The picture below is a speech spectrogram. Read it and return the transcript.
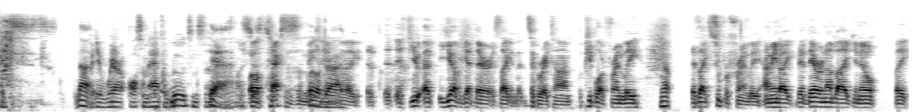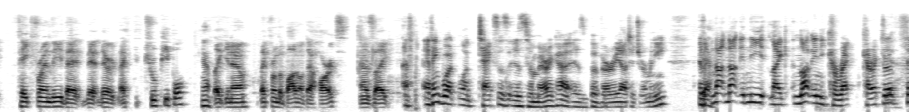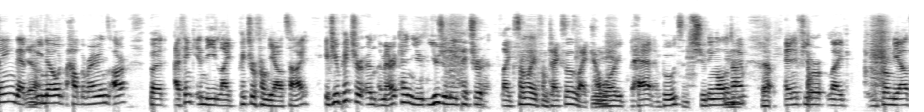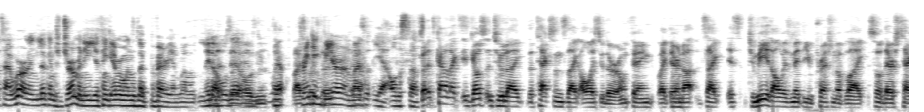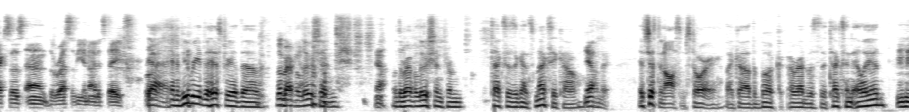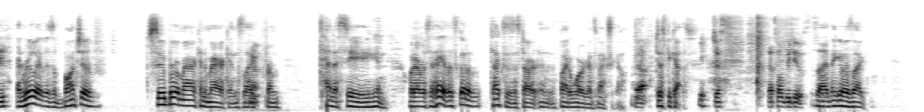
It's not. But they wear awesome hats and boots and stuff. Yeah, like- Well, Texas is little amazing. dry. Like, if, if you if you ever get there, it's like it's a great time. The people are friendly. Yep. It's like super friendly. I mean, like they, they're not like you know like fake friendly. They they're, they're like true people. Yeah. Like you know, like from the bottom of their hearts. And it's like I, th- I think what, what Texas is to America is Bavaria to Germany. It's Yeah. like not not in the like not in the correct character Yeah. thing that Yeah. we know how Bavarians are, but I think in the like picture from the outside, if you picture an American, you usually picture like somebody from Texas, like Mm. cowboy hat and boots and shooting all the Mm. time. Yeah. And if you're like from the outside world and you look into Germany, you think everyone's like Bavarian. Well, Lederhosen, and like, Yep. drinking beer and Yeah. vice yeah, all the stuff. But it's kind of like it goes into like the Texans like always do their own thing. Like they're not. It's like it's to me it always made the impression of like so there's Texas and the rest of the United States. right? Yeah, and if you read the history of the revolution, Yeah. of the revolution from Texas against Mexico, Yeah. it's just an awesome story. Like uh, the book I read was the Texan Iliad, hmm and really it was a bunch of super American Americans, like Yeah. from Tennessee and whatever, said, "Hey, let's go to Texas and start and fight a war against Mexico," Yeah. just because. Just that's what we do. So I think it was like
